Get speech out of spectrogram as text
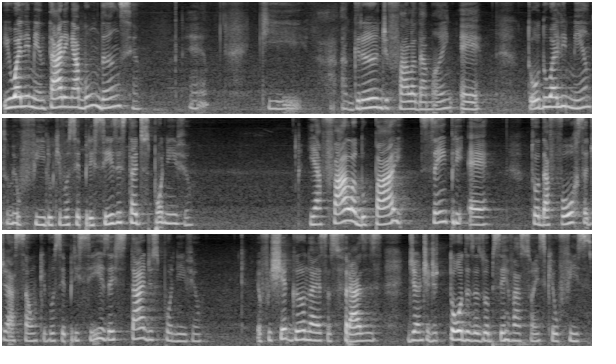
e o alimentar em abundância. É, que a grande fala da mãe é: todo o alimento, meu filho, que você precisa está disponível. E a fala do pai sempre é: toda a força de ação que você precisa está disponível. Eu fui chegando a essas frases diante de todas as observações que eu fiz.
